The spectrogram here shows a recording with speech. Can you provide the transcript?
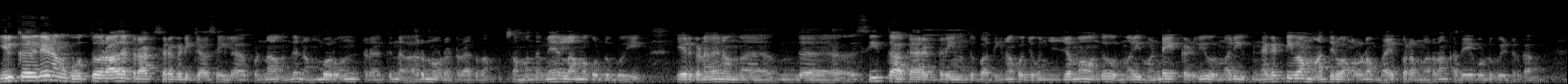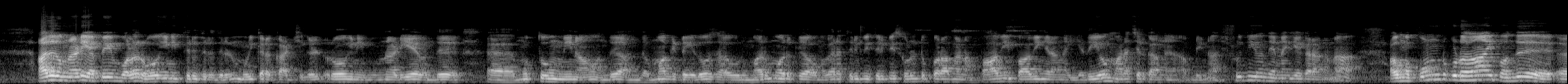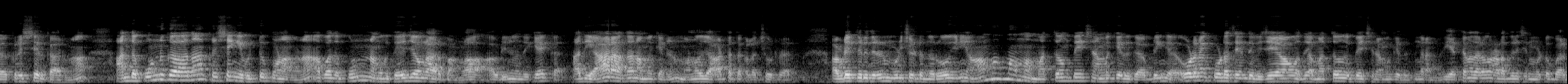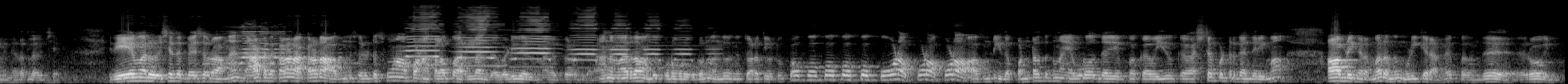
இருக்கிறதுலே நமக்கு ஒத்து வராத ட்ராக் சிறகடிக்க ஆசையில் அப்படின்னா வந்து நம்பர் ஒன் ட்ராக் இந்த அருணோட ட்ராக் தான். சம்மந்தமே இல்லாமல் கொண்டு போய் ஏற்கனவே நம்ம இந்த சீதா கேரக்டரையும் வந்து பார்த்திங்கன்னா கொஞ்சம் கொஞ்சமாக வந்து ஒரு மாதிரி மண்டையை கழுவி ஒரு மாதிரி நெகட்டிவாக மாற்றிடுவாங்களோட பயப்படுற மாதிரி தான் கதையை கொண்டு போயிட்டுருக்காங்க அதுக்கு முன்னாடி எப்பயும் போல் ரோகிணி திரு திரு திருன்னு முடிக்கிற காட்சிகள் ரோகிணி முன்னாடியே வந்து முத்துவும் மீனாவும் வந்து அந்த அம்மா கிட்ட ஏதோ ஒரு மர்மம் இருக்குது அவங்க வேற திருப்பி திருப்பி சொல்லிட்டு போகிறாங்க நான் பாவி பாவிங்கிறாங்க. எதையோ மறைச்சிருக்காங்க அப்படின்னா ஸ்ருதி வந்து என்ன கேட்குறாங்கன்னா அவங்க பொண்ணு கூட தான் இப்போ வந்து கிறிஷ் இருக்காருன்னா அந்த பொண்ணுக்காக தான் கிறிஷ் இங்கே விட்டு போனாங்கன்னா அப்போ அந்த பொண்ணு நமக்கு தெரிஞ்சவங்களா இருப்பாங்களா அப்படின்னு வந்து கேட்க அது யாராக இருந்தால் நமக்கு என்னன்னு மனோஜ் ஆட்டத்தை கலைச்சி விட்றாரு. அப்படியே திரு திருன்னு முடிச்சிட்டு இருந்த ரோகிணி ஆமாம் ஆமாம் மற்றவங்க பேச்சு நமக்கு எதுக்கு அப்படிங்க. உடனே கூட சேர்ந்து விஜயாவும் வந்து மற்றவங்க பேச்சு நமக்கு எதுக்குங்கிறாங்க. எத்தனை தடவை நடந்துருச்சுன்னு மட்டும் பாருங்க இந்த இடத்துல வச்சு. இதே மாதிரி ஒரு விஷயத்த பேச வருவாங்க இந்த ஆட்டத்தை கலடா கலடா அப்படின்னு சொல்லிட்டு சூனாப்பான கலப்பாருல அந்த வடிவேல் அந்த மாதிரி தான் வந்து கொடு கொடுன்னு வந்து வந்து துரத்தி விட்டு போ போ போ போ போ போடா போடா போடா அப்படின்ட்டு இதை பண்ணுறதுக்கு நான் எவ்வளோ இப்போ கஷ்டப்பட்டிருக்கேன் தெரியுமா? அப்படிங்கிற மாதிரி வந்து முடிக்கிறாங்க இப்போ வந்து ரோகிணி.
